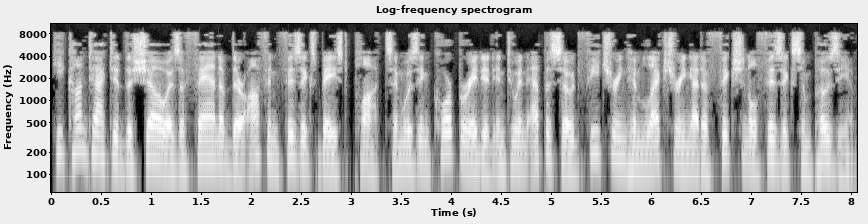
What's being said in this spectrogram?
He contacted the show as a fan of their often physics-based plots and was incorporated into an episode featuring him lecturing at a fictional physics symposium.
